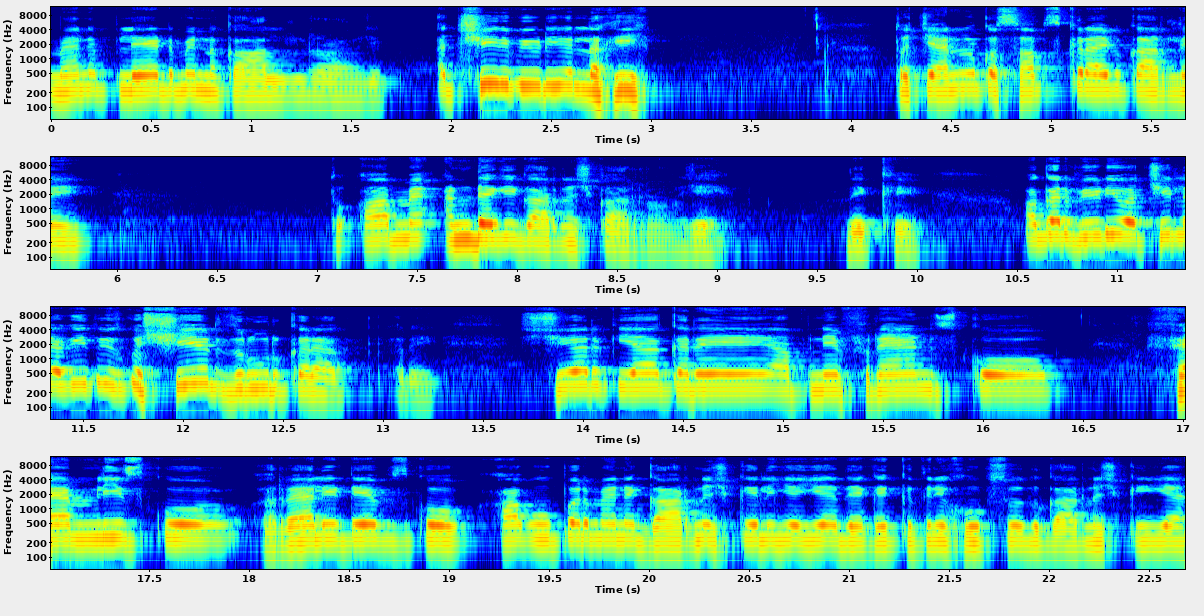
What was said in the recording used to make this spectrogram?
میں نے پلیٹ میں نکال رہا ہوں۔ جی اچھی ویڈیو لگی۔ تو چینل کو سبسکرائب کر لیں۔ تو اب میں انڈے کی گارنش کر رہا ہوں، یہ دیکھیں۔ اگر ویڈیو اچھی لگی تو اس کو شیئر ضرور کرا کریں۔ شیئر کیا کریں اپنے فرینڈز کو، فیملیز کو، ریلیٹیوز کو۔ اب اوپر میں نے گارنش کے لیے یہ دیکھیں کتنی خوبصورت گارنش کی ہے۔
